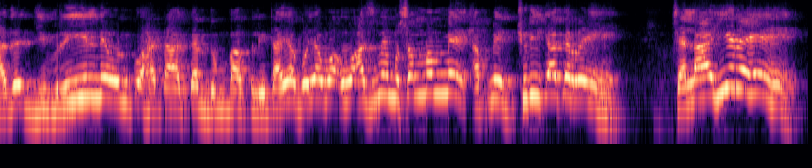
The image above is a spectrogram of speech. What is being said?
हज़रत जबरील ने उनको हटाकर दुम्बा को लिटाया। गोया वो, वो अज़म मुसम्मम में अपने छुरी क्या कर रहे हैं? चला ही रहे हैं।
